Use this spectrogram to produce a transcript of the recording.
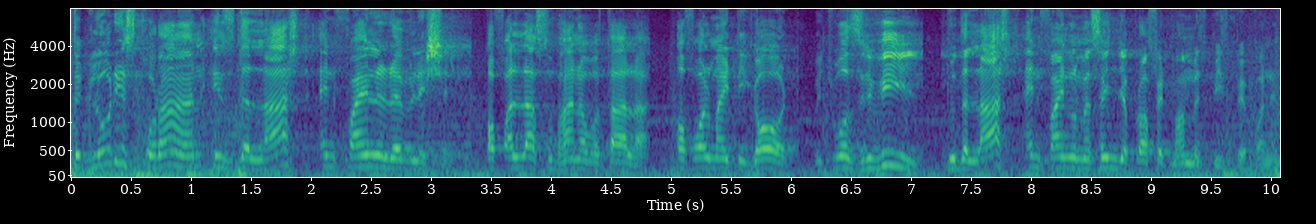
The glorious Quran is the last and final revelation of Allah subhanahu wa ta'ala, of Almighty God, which was revealed to the last and final messenger, Prophet Muhammad, peace be upon him.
